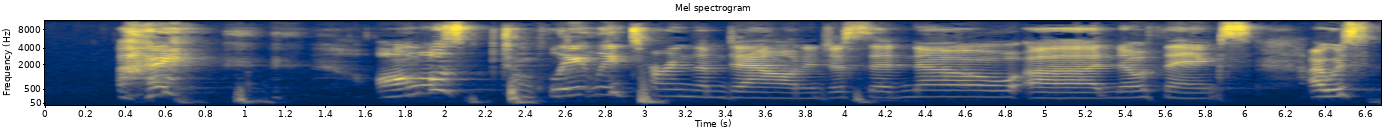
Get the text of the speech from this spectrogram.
I almost completely turned them down and just said, no, uh, no thanks. I was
